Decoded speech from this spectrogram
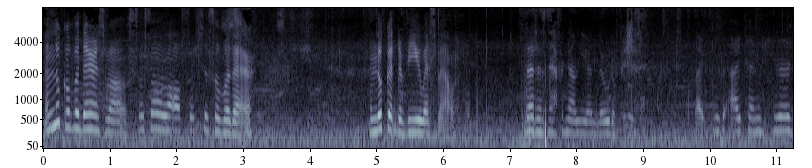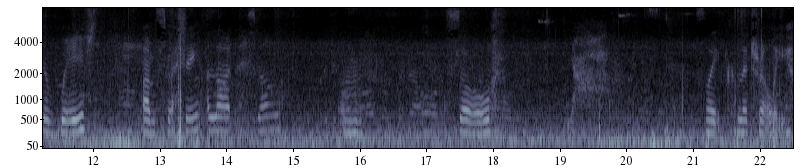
and look over there as well. So, so a lot of fishes over there. And look at the view as well. That is definitely a load of fishes. Like I can hear the waves um, splashing a lot as well. Um, so yeah, it's like literally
